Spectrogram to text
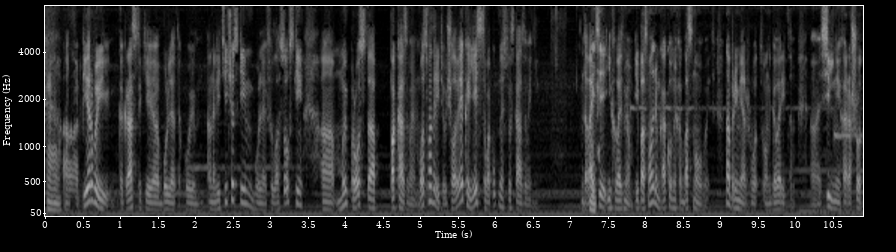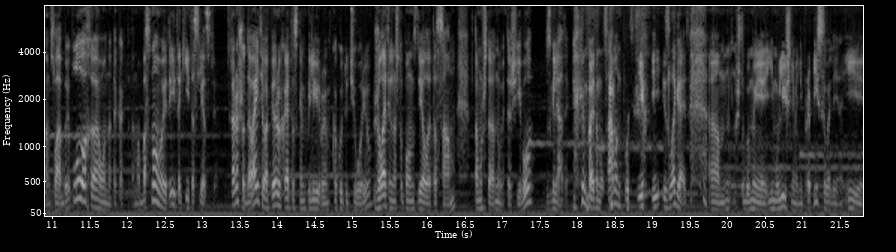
Uh-huh. Первый, как раз-таки более такой аналитический, более философский, а, мы просто показываем. Вот смотрите, у человека есть совокупность высказываний. Давайте их возьмем и посмотрим, как он их обосновывает. Например, вот он говорит там, «А, сильный хорошо, там, слабый плохо, он это как-то там обосновывает и такие-то следствия. Хорошо, давайте, во-первых, это скомпилируем в какую-то теорию. Желательно, чтобы он сделал это сам, потому что, ну, это же его взгляды. Поэтому сам он пусть их и излагает, чтобы мы ему лишнего не прописывали и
